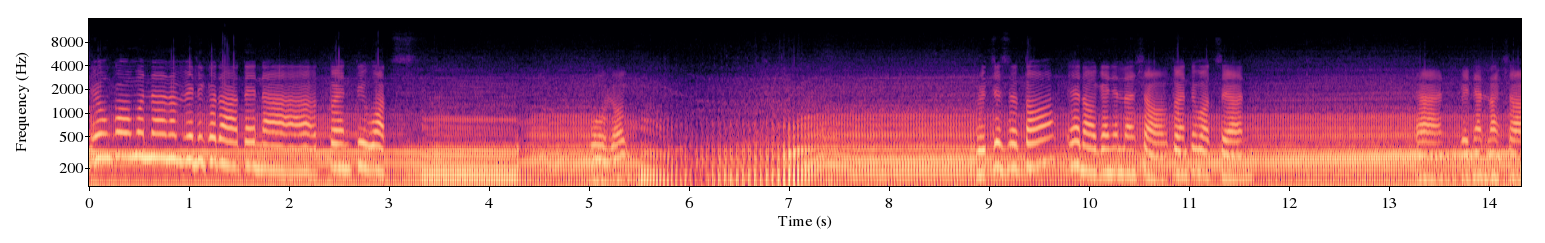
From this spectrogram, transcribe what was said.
yung common na nabili ko dati na 20 watts. Bulog. Which is ito Yan o, ganyan lang siya o, 20 watts yan. Yan, ganyan lang siya.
